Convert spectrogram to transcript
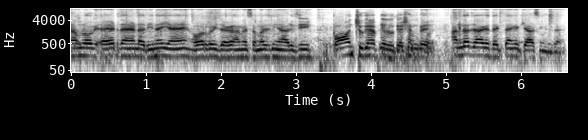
हम लोग एट द एंड अरीना ही आए हैं और कोई जगह हमें समझ नहीं आ रही थी। पहुँच चुके हैं अपनी लोकेशन पे। अंदर जाके देखते हैं कि क्या सीन्स हैं।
